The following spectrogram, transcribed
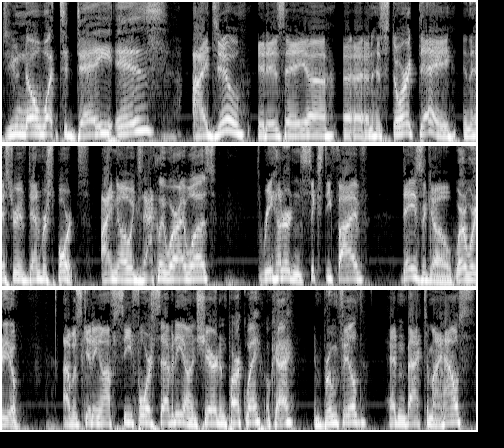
do you know what today is? I do. It is a, uh, a an historic day in the history of Denver sports. I know exactly where I was 365 days ago. Where were you? I was getting off C470 on Sheridan Parkway Okay. in Broomfield, heading back to my house.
